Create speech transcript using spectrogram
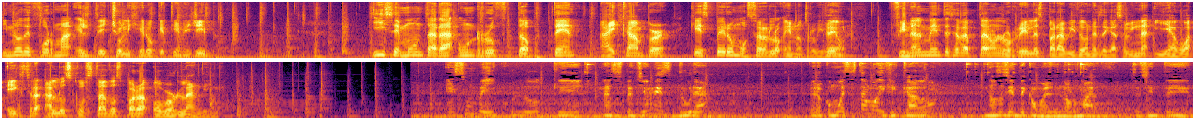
y no deforma el techo ligero que tiene Jeep. Y se montará un rooftop tent iCamper que espero mostrarlo en otro video. Finalmente se adaptaron los rieles para bidones de gasolina y agua extra a los costados para overlanding. Es un vehículo que la suspensión es dura, pero como este está modificado, no se siente como el normal. Se siente.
